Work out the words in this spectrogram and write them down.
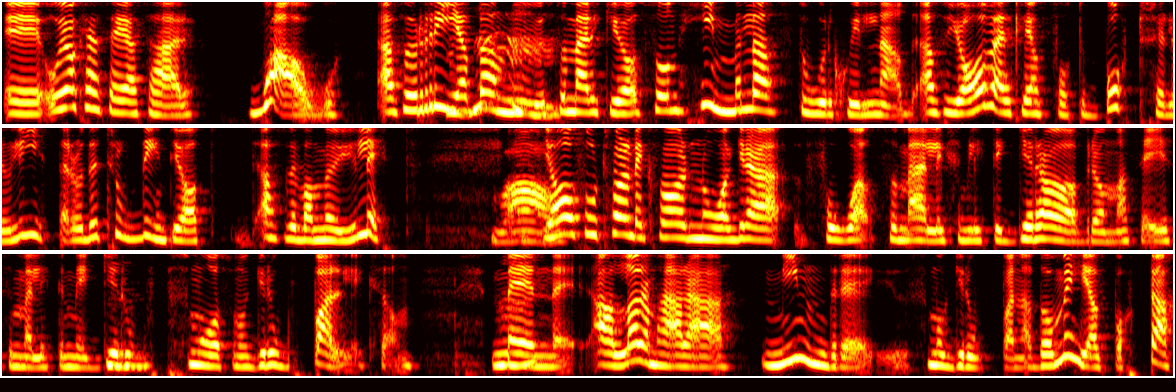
Eh, och jag kan säga så här, wow! Alltså redan mm. nu så märker jag sån himla stor skillnad. Alltså jag har verkligen fått bort celluliter och det trodde inte jag att alltså det var möjligt. Wow. Jag har fortfarande kvar några få som är liksom lite grövre om man säger, som är lite mer grop, mm. små små gropar liksom. Men mm. alla de här mindre små groparna, de är helt borta.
